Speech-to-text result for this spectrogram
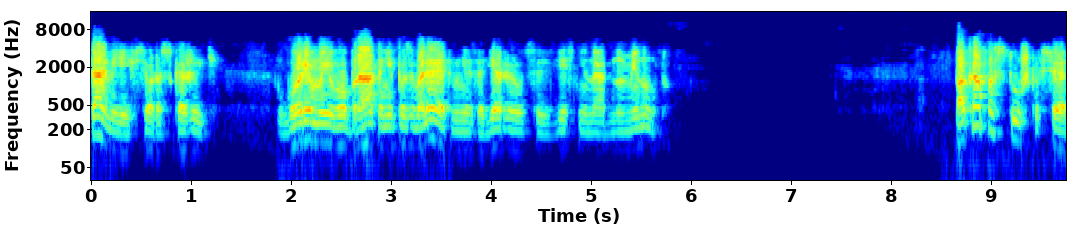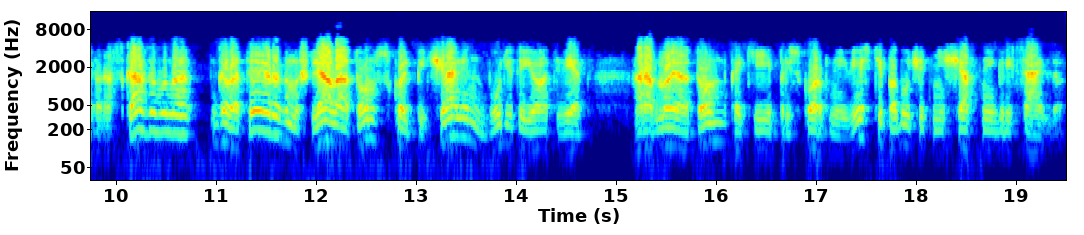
сами ей все расскажите. Горе моего брата не позволяет мне задерживаться здесь ни на одну минуту. Пока пастушка все это рассказывала, Галатея размышляла о том, сколь печален будет ее ответ, а равно и о том, какие прискорбные вести получит несчастный Грисальдо.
